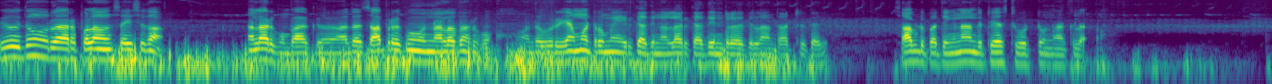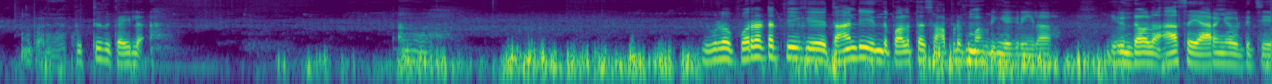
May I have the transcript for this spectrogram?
இது இதுவும் ஒரு அரைப்பழம் சைஸு தான். நல்லாயிருக்கும் பார்க்க. அதை சாப்பிட்றதுக்கும் நல்லா தான் இருக்கும். அந்த ஒரு ஏமாற்றமே இருக்காது நல்லா இருக்காதுன்ற இதெல்லாம் தாட் இருக்காது. சாப்பிட்டு பார்த்தீங்கன்னா அந்த டேஸ்ட் ஒட்டும் நாக்கில். பாருங்கள் குத்துது கையில். இவ்வளோ போராட்டத்துக்கு தாண்டி இந்த பழத்தை சாப்பிடணுமா அப்படின்னு கேட்குறீங்களா இருந்தாலும் ஆசை யாரங்க விட்டுச்சு?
